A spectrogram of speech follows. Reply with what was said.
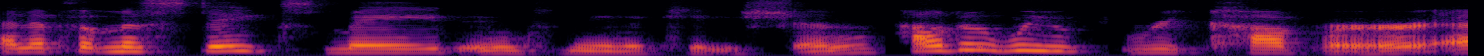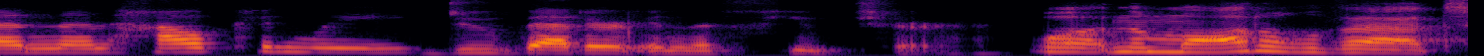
And if a mistake's made in communication, how do we recover? And then how can we do better in the future? Well, in the model that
